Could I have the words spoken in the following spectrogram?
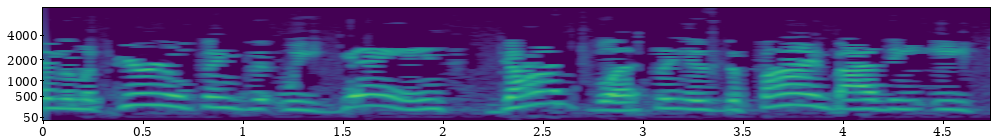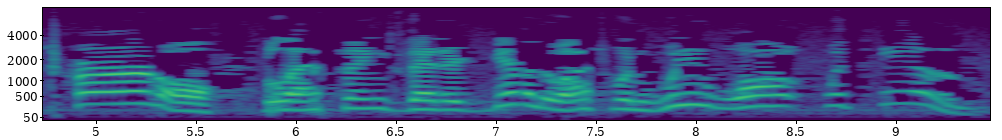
and the material things that we gain, God's blessing is defined by the eternal blessings that are given to us when we walk with Him.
